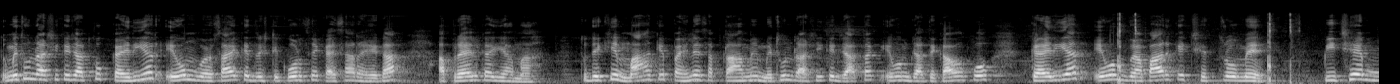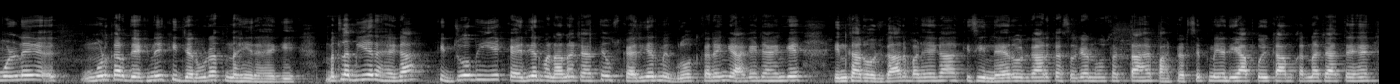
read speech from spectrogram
तो मिथुन राशि के जात को करियर एवं व्यवसाय के दृष्टिकोण से कैसा रहेगा? अप्रैल का यह माह। तो देखिए, माह के पहले सप्ताह में मिथुन राशि के जातक एवं जातिकाओं को करियर एवं व्यापार के क्षेत्रों में पीछे मुड़ने, मुड़कर देखने की ज़रूरत नहीं रहेगी। मतलब ये रहेगा कि जो भी ये कैरियर बनाना चाहते हैं, उस कैरियर में ग्रोथ करेंगे, आगे जाएँगे, इनका रोज़गार बढ़ेगा, किसी नए रोज़गार का सृजन हो सकता है पार्टनरशिप में यदि आप कोई काम करना चाहते हैं,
